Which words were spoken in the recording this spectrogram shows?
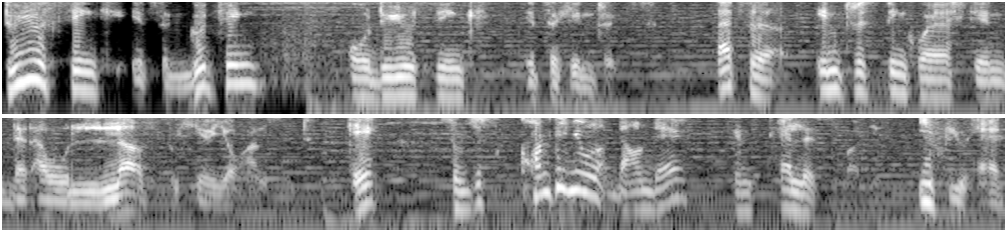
Do you think it's a good thing or do you think it's a hindrance? That's an interesting question that I would love to hear your answer to. Okay? So just continue down there and tell us about this if you had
